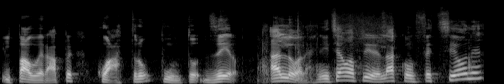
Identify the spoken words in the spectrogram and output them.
il Power Up 4.0. Allora, iniziamo a aprire la confezione.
